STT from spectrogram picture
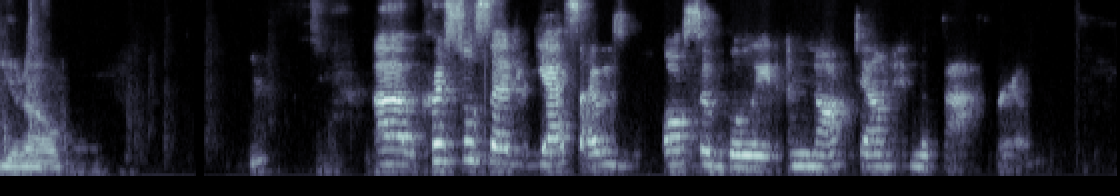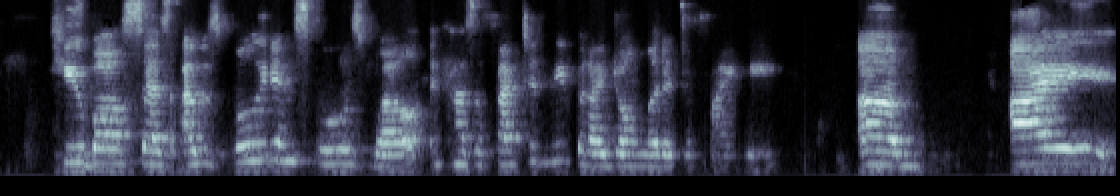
you know Uh, Crystal said, Yes, I was also bullied and knocked down in the bathroom. Cue Ball says, I was bullied in school as well. It has affected me, but I don't let it define me. Um, I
